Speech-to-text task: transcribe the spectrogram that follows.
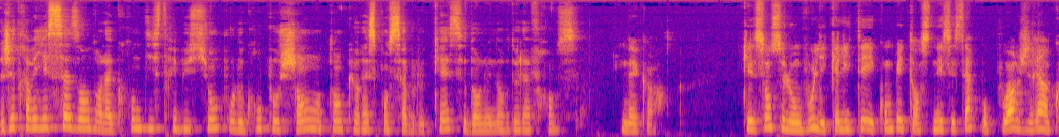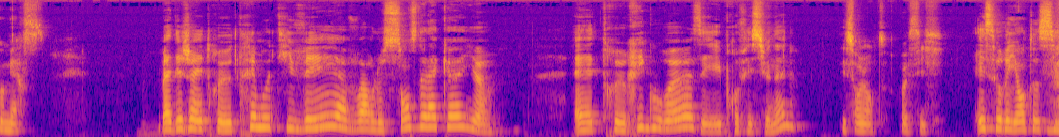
J'ai travaillé 16 ans dans la grande distribution pour le groupe Auchan en tant que responsable caisse dans le nord de la France. D'accord. Quelles sont selon vous les qualités et compétences nécessaires pour pouvoir gérer un commerce? Bah déjà être très motivée, avoir le sens de l'accueil, être rigoureuse et professionnelle, Et souriante aussi. et souriante aussi.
